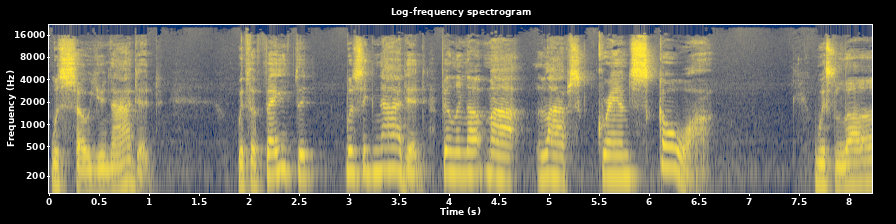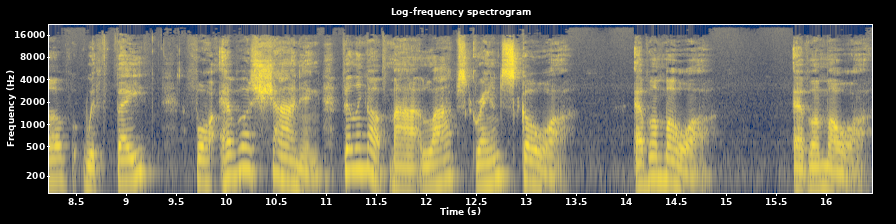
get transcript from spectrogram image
was so united with a faith that was ignited, filling up my life's grand score. With love, with faith, forever shining, filling up my life's grand score, evermore, evermore.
